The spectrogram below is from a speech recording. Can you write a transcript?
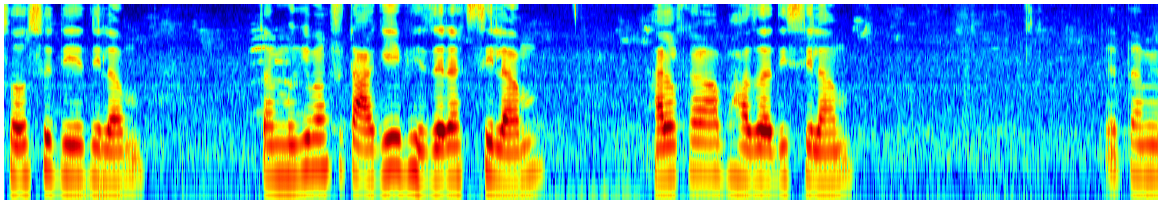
সসও দিয়ে দিলাম। তো আমি মুরগি মাংসটা আগেই ভেজে রাখছিলাম। হালকা ভাজা দিছিলাম। তো আমি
